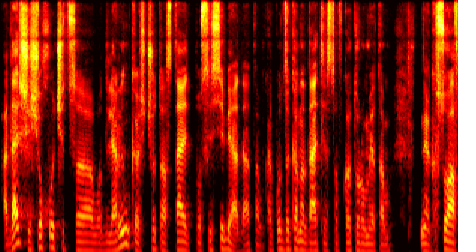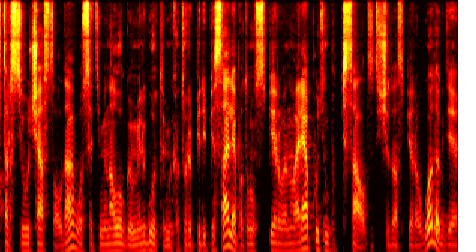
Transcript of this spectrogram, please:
А дальше еще хочется вот для рынка что-то оставить после себя, да, там, как вот законодательство, в котором я там э, в соавторстве участвовал, да, вот с этими налоговыми льготами, которые переписали, а потом с 1 января Путин подписал 2021 года, где э,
